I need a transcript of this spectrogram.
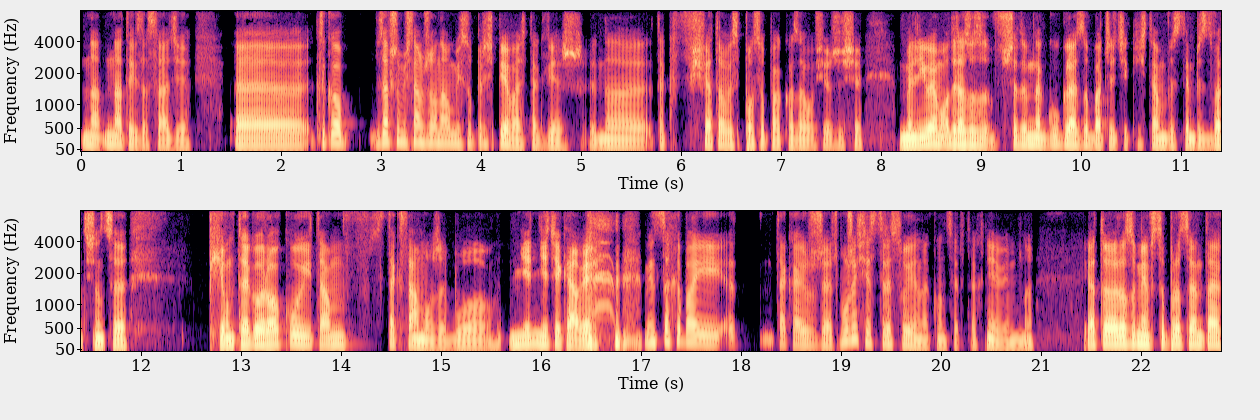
Na, na tej zasadzie. Eee, tylko zawsze myślałem, że ona umie super śpiewać, tak wiesz, na, tak w światowy sposób, a okazało się, że się myliłem. Od razu wszedłem na Google zobaczyć jakieś tam występy z 2005 roku i tam tak samo, że było nie, nieciekawie. Więc to chyba jej e, taka już rzecz. Może się stresuje na koncertach, nie wiem. No. Ja to rozumiem w 100%.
